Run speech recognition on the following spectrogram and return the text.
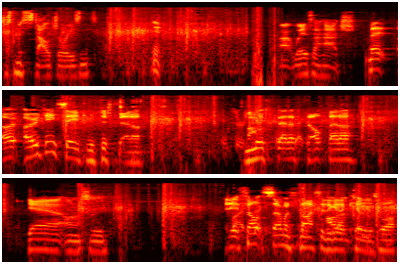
just nostalgia reasons. Yeah. Alright, where's the hatch? Mate, o- OG Siege was just better. Insertion. Looked better, seconds. felt better. Yeah, honestly. It Five felt seconds. so much nicer to get a kill as well.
